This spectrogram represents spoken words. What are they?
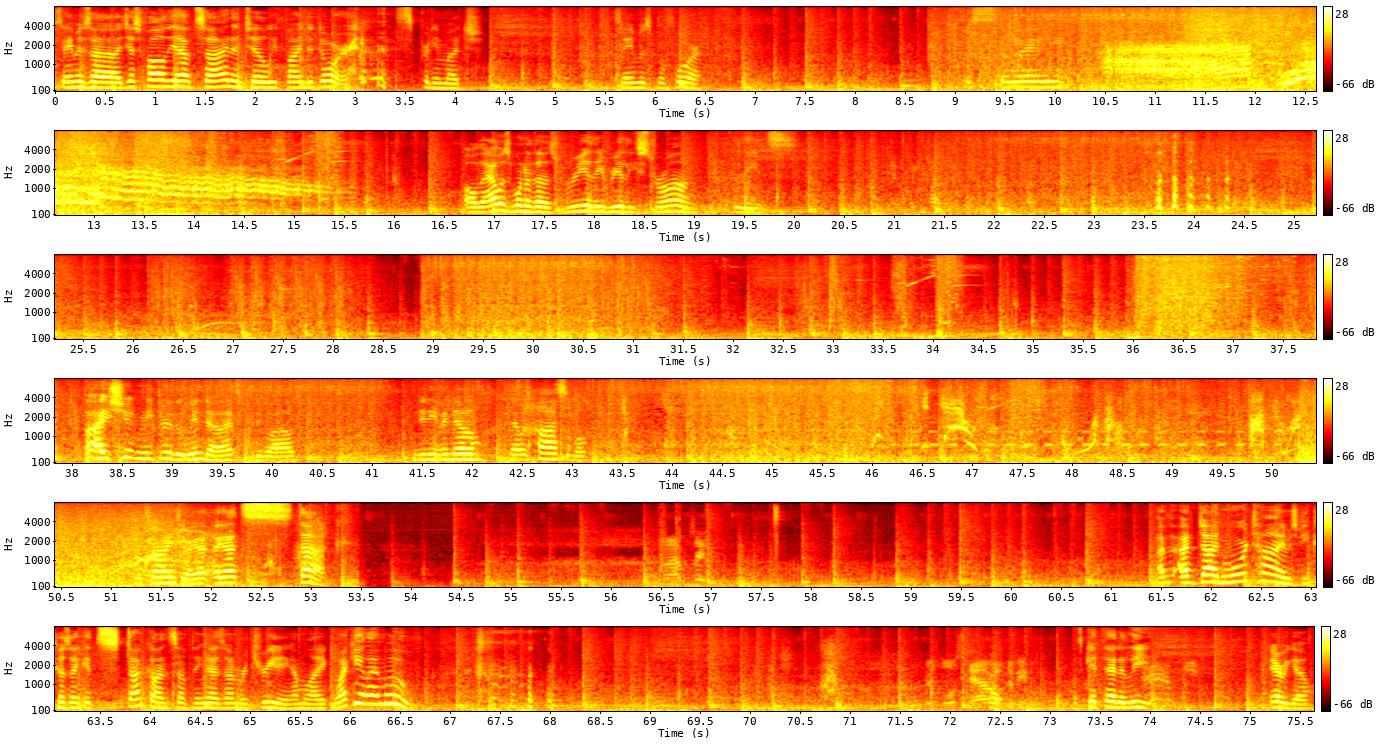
Same as uh, just follow the outside until we find a door. it's pretty much same as before. Is the way? Oh, that was one of those really, really strong elites. Oh, he's shooting me through the window. That's pretty wild. I didn't even know that was possible. I'm trying to. I got, I got stuck. I've, I've died more times because I get stuck on something as I'm retreating. I'm like, why can't I move? Alright, let's get that elite. There we go.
